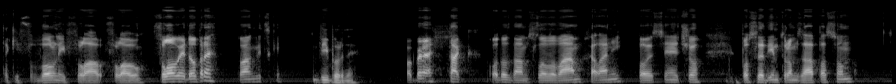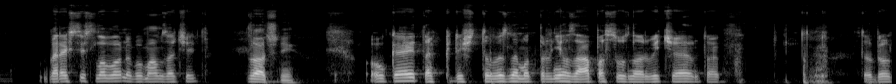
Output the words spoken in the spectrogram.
taký voľný flow. Flow, flow je dobre po anglicky? Výborne. Dobre, tak odozdám slovo vám, chalani. Povedzte niečo k posledným trom zápasom. Bereš si slovo, nebo mám začít? Začni. OK, tak když to vezmeme od prvního zápasu s Norvičem, tak to byl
